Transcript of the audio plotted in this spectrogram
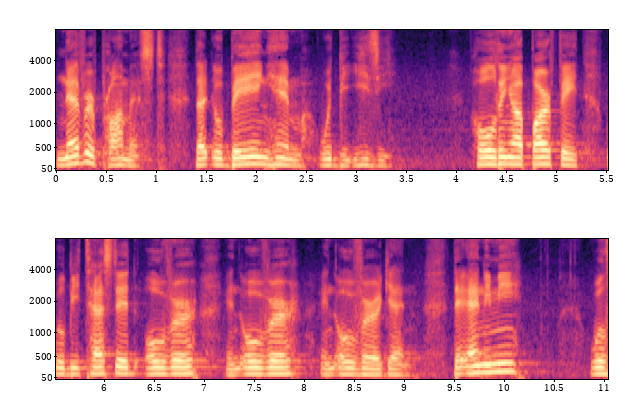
never promised that obeying him would be easy. Holding up our faith will be tested over and over and over again. The enemy will,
